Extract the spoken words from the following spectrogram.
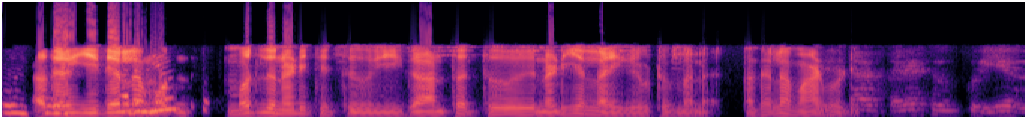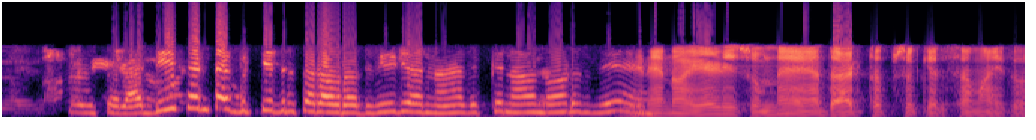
ಹ್ಮ್ ಅದು ಸರ್. ಇದೆಲ್ಲ ಅದು ಮೊದ್ಲು ಮೊದಲು ನಡೀತಿತ್ತು ಈಗ ಅಂತದ್ದು ನಡೆಯಲ್ಲ ಈಗ ಯೂಟ್ಯೂಬ್ ಮೇಲೆ. ಅದೆಲ್ಲ ಮಾಡಬೇಡಿ. ಹ್ಮ್ ಸರ್ ಅದು ಆಗಿ ಬಿಟ್ಟಿದ್ರು ಸರ್ ಅವ್ರು ಅದು ವಿಡಿಯೋನ ಅದಕ್ಕೆ ನಾವು ನೋಡಿದ್ವಿ. ಏನೇನೋ ಹೇಳಿ ಸುಮ್ನೆ ದಾರಿ ತಪ್ಪಿಸೋ ಕೆಲಸ ಇದು.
